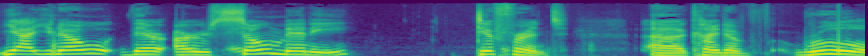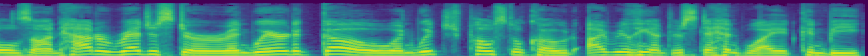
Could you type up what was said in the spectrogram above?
Yeah, you know, there are so many different uh, kind of rules on how to register and where to go and which postal code. I really understand why it can be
